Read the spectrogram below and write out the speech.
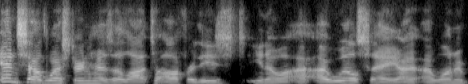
and Southwestern has a lot to offer. These, you know, I, I will say, I, I want to,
